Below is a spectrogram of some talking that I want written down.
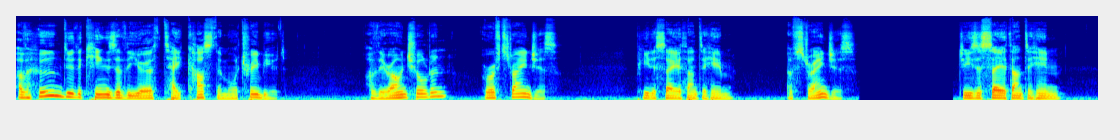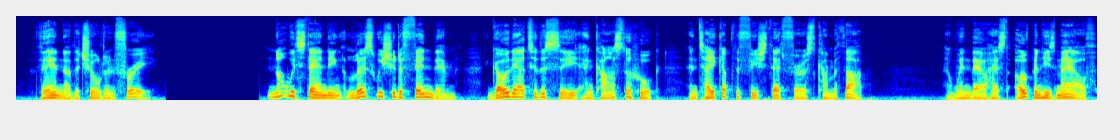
Of whom do the kings of the earth take custom or tribute? Of their own children, or of strangers? Peter saith unto him, Of strangers. Jesus saith unto him, Then are the children free. Notwithstanding, lest we should offend them, go thou to the sea and cast a hook, and take up the fish that first cometh up. And when thou hast opened his mouth,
